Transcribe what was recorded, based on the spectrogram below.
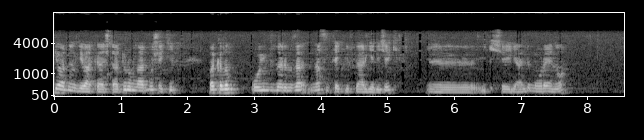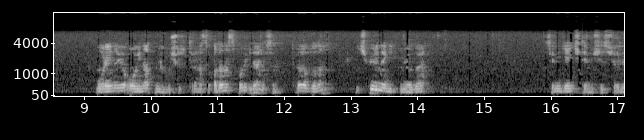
gördüğünüz gibi arkadaşlar durumlar bu şekil. Bakalım oyuncularımıza nasıl teklifler gelecek. Ee, iki şey geldi. Moreno. Moreno'yu oynatmıyormuşuz. Trabzon. Adana Spor'a gider misin? Trabzon'a. Hiçbirine gitmiyor be. Seni genç demişiz. Şöyle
